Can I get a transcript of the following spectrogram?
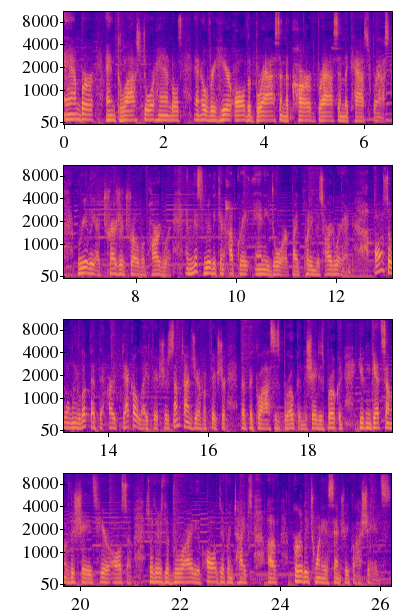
amber and glass door handles. And over here, all the brass and the carved brass and the cast brass. Really a treasure trove of hardware. And this really can upgrade any door by putting this hardware in. Also, when we looked at the Art Deco light fixtures, sometimes you have a fixture that the glass is broken, the shade is broken. You can get some of the shades here also. So there's the variety of all different types of early 20th century glass shades.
